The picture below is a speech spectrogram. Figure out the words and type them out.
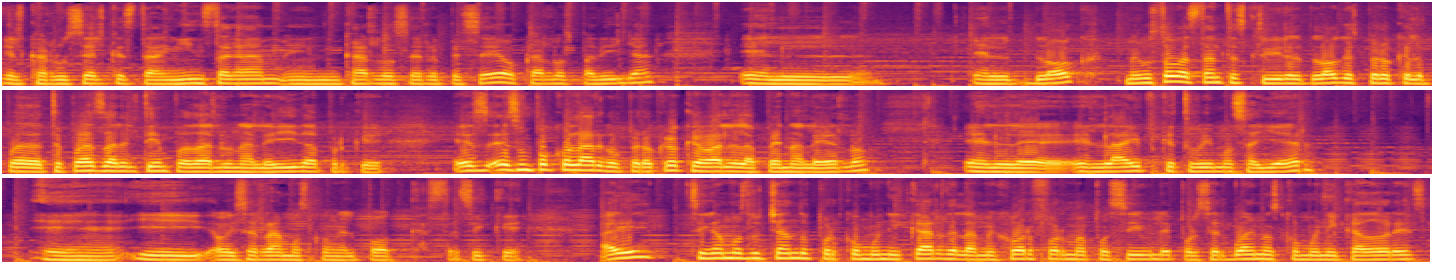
el, carrusel que está en Instagram, en Carlos RPC o Carlos Padilla. El, el blog. Me gustó bastante escribir el blog. Espero que le pueda, te puedas dar el tiempo de darle una leída porque es, es un poco largo, pero creo que vale la pena leerlo. El, eh, el live que tuvimos ayer. Eh, y hoy cerramos con el podcast. Así que ahí sigamos luchando por comunicar de la mejor forma posible, por ser buenos comunicadores.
